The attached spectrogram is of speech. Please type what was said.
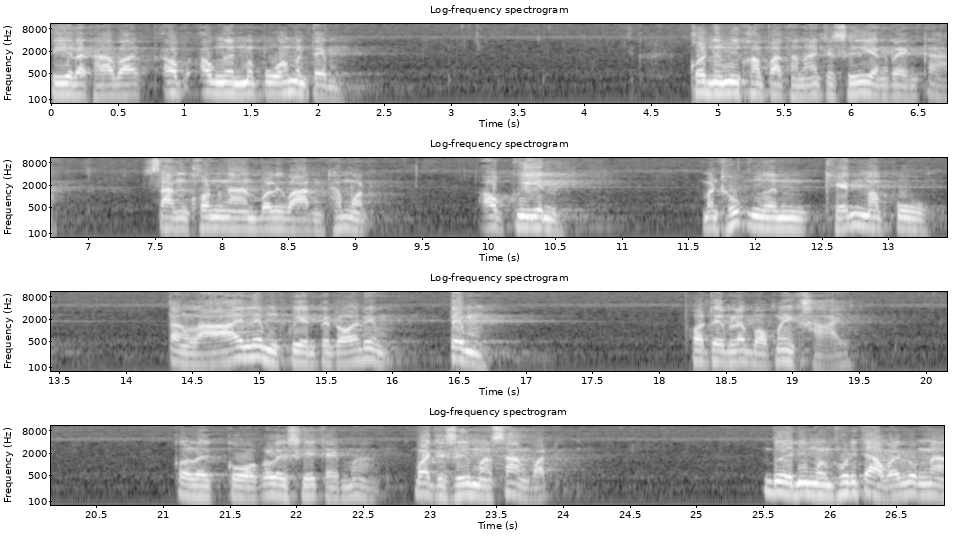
ตีราคาว่าเอาเอาเงินมาปูให้มันเต็ม คนหนึ่งมีความปรารถนาจะซื้ออย่างแรงกล้า สั่งคนงานบริวารทั้งหมด เอาเกวียนมันทุกเงินเข็นมาปูตั้งหลายเล่มเกวียนเป็นร้อยเล่ม เต็ม พอเต็มแล้วบอกไม่ขาย ก็เลยโกรธก็เลยเสียใจมาก ว่าจะซื้อมาสร้างวัด ด้วยนิมนต์พระพุทธเจ้าไว้ล่วงหน้า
